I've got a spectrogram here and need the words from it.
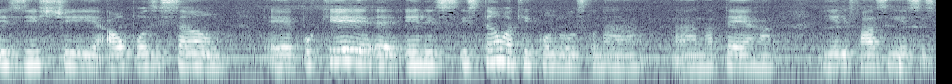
existe a oposição, é, por que é, eles estão aqui conosco na, na, na Terra e eles fazem esses,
